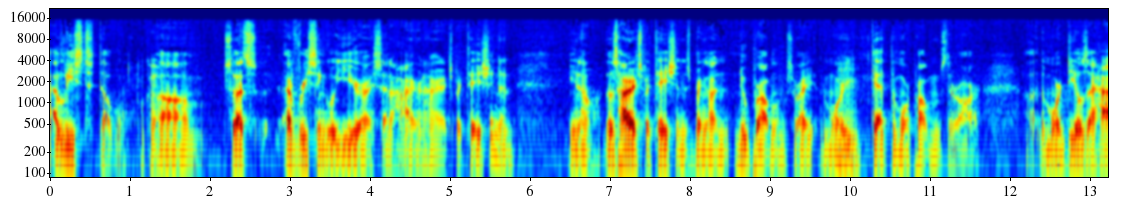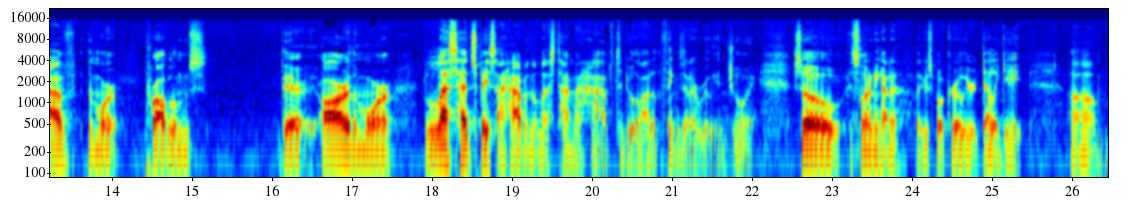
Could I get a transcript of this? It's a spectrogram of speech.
At least double. Okay. Um, so that's every single year I set a higher and higher expectation, and you know those higher expectations bring on new problems. Right. The more you Mhm. get, the more problems there are. Uh, the more deals I have, the more problems there are. The more the less headspace I have, and the less time I have to do a lot of the things that I really enjoy. So it's learning how to, like I spoke earlier, delegate. Um,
